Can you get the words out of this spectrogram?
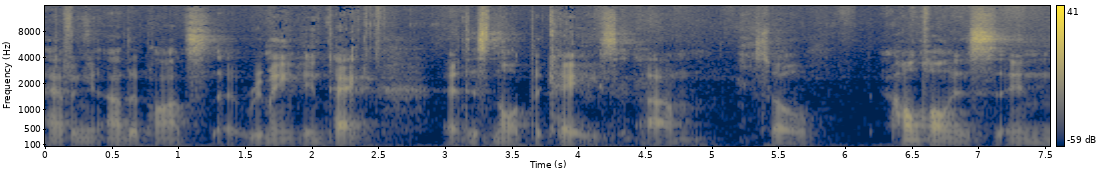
having other parts uh, remain intact. It is not the case. Um, so Hong Kong is in,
